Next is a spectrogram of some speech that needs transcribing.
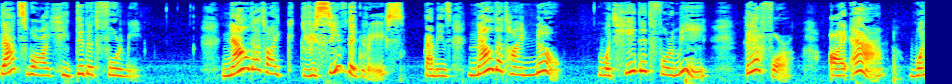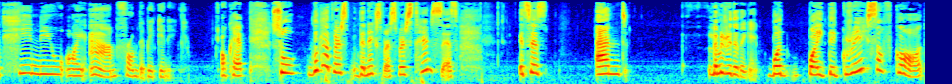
That's why he did it for me. Now that I receive the grace, that means now that I know what he did for me, therefore I am what he knew I am from the beginning. Okay, so look at verse the next verse. Verse 10 says, it says, and let me read it again. But by the grace of God,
